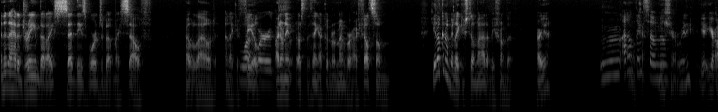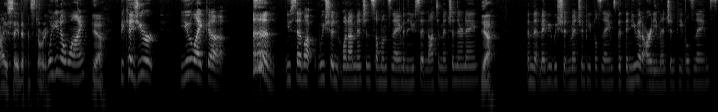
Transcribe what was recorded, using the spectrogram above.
and then I had a dream that I said these words about myself out loud, and I could What feel. words? I don't even. That's the thing. I couldn't remember. I felt some. You're looking at me like you're still mad at me from the. Are you? Mm, I don't Okay. think so, no. You sure? Really? Your, your eyes say a different story. Well, you know why? yeah. Because you're, you like, uh, you said what we shouldn't, when I mentioned someone's name, and then you said not to mention their name, Yeah. And that maybe we shouldn't mention people's names, but then you had already mentioned people's names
